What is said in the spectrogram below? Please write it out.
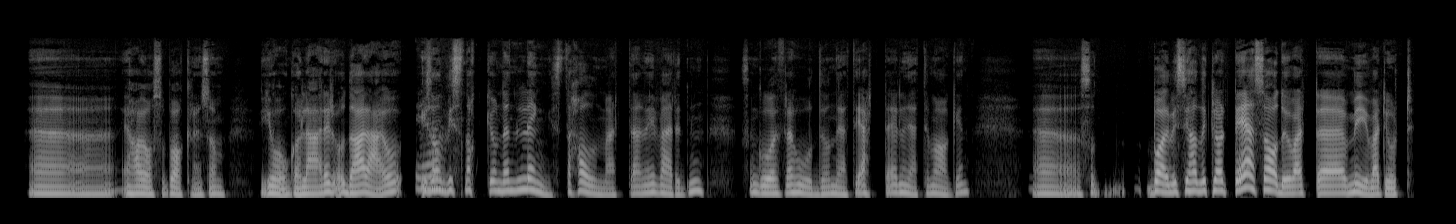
Uh, jeg har jo også bakgrunn som yogalærer, og der er jo ja. sant, Vi snakker jo om den lengste halvmeteren i verden som går fra hodet og ned til hjertet, eller ned til magen. Uh, så bare hvis vi hadde klart det, så hadde jo vært, mye vært gjort.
